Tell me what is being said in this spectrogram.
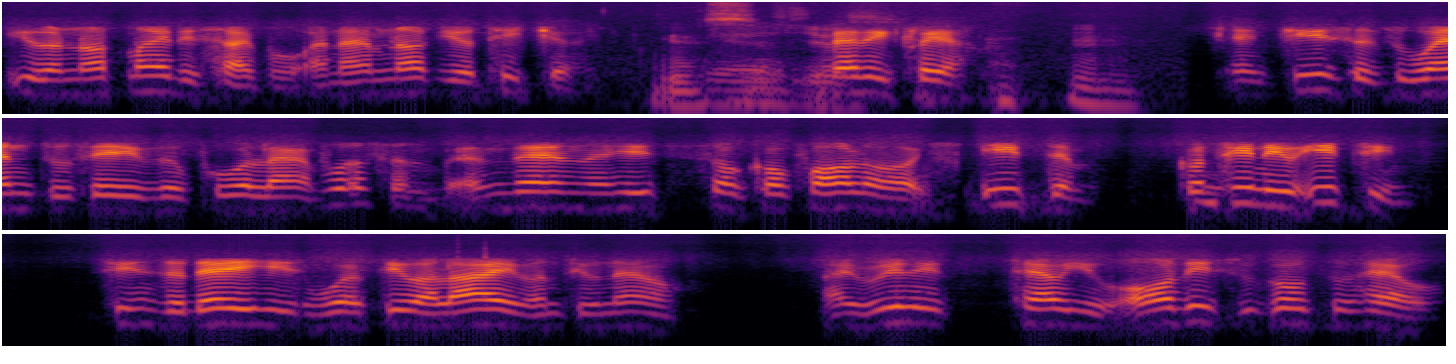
you are not my disciple and I'm not your teacher. Yes. Yes. yes. Very clear. Mhm. And Jesus went to save the poor lame person, and then his so-called followers eat them, continue eating, since the day he was still alive until now. I really tell you, all this will go to hell.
